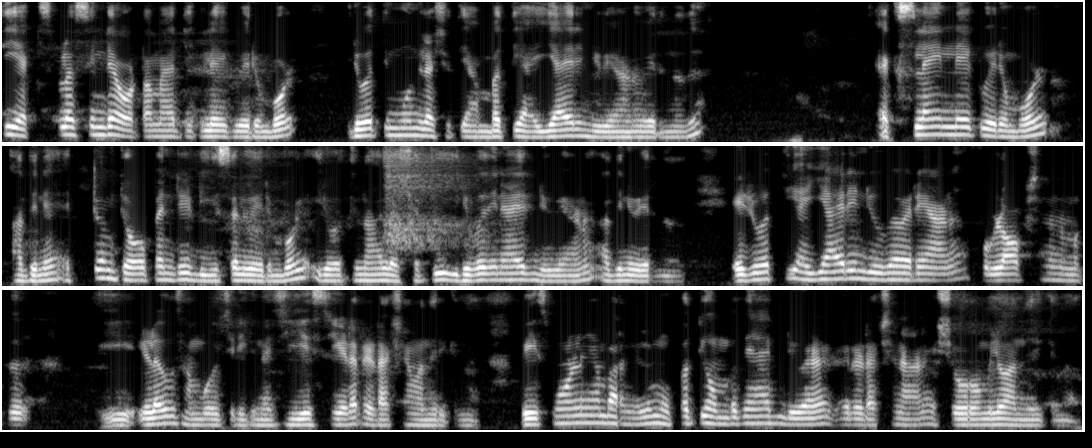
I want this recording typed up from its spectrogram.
ടി എക്സ് പ്ലസിന്റെ ഓട്ടോമാറ്റിക്കിലേക്ക് വരുമ്പോൾ ഇരുപത്തിമൂന്ന് ലക്ഷത്തി അമ്പത്തി അയ്യായിരം രൂപയാണ് വരുന്നത്. എക്സ് ലൈനിലേക്ക് വരുമ്പോൾ അതിന് ഏറ്റവും ടോപ്പ് എൻഡ് ഡീസൽ വരുമ്പോൾ ഇരുപത്തിനാല് ലക്ഷത്തി ഇരുപതിനായിരം രൂപയാണ് അതിന് വരുന്നത്. എഴുപത്തി അയ്യായിരം രൂപ വരെയാണ് ഫുൾ ഓപ്ഷൻ നമുക്ക് ഈ ഇളവ് സംഭവിച്ചിരിക്കുന്നത്. ജി എസ് ടിയുടെ റിഡക്ഷൻ വന്നിരിക്കുന്നത്. ബേസ് മോഡൽ ഞാൻ പറഞ്ഞാലും മുപ്പത്തി ഒമ്പതിനായിരം രൂപയുടെ റിഡക്ഷനാണ് ഷോറൂമിൽ വന്നിരിക്കുന്നത്.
